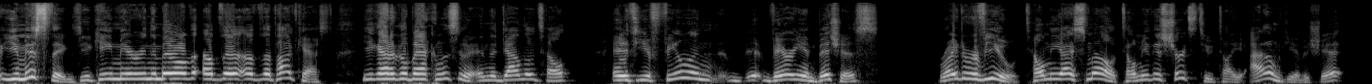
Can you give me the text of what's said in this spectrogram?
you miss things. You came here in the middle of, of the of the podcast. You got to go back and listen to it, and the downloads help. And if you're feeling very ambitious, write a review. Tell me I smell. Tell me this shirt's too tight. I don't give a shit.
